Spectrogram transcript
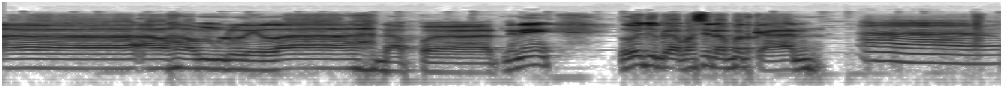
Eh, alhamdulillah dapet. Ini lu juga pasti dapet kan? Ah,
